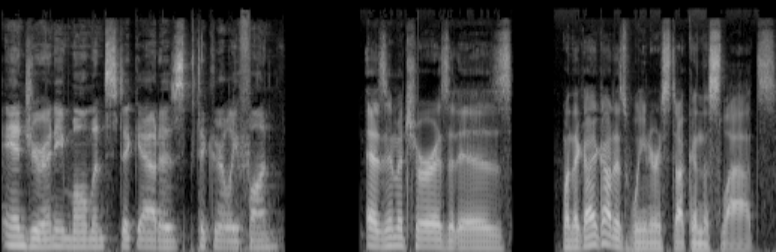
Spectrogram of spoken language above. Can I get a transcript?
Andrew, any moments stick out as particularly fun? As immature as it is, when the guy got his wiener stuck in the slats,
